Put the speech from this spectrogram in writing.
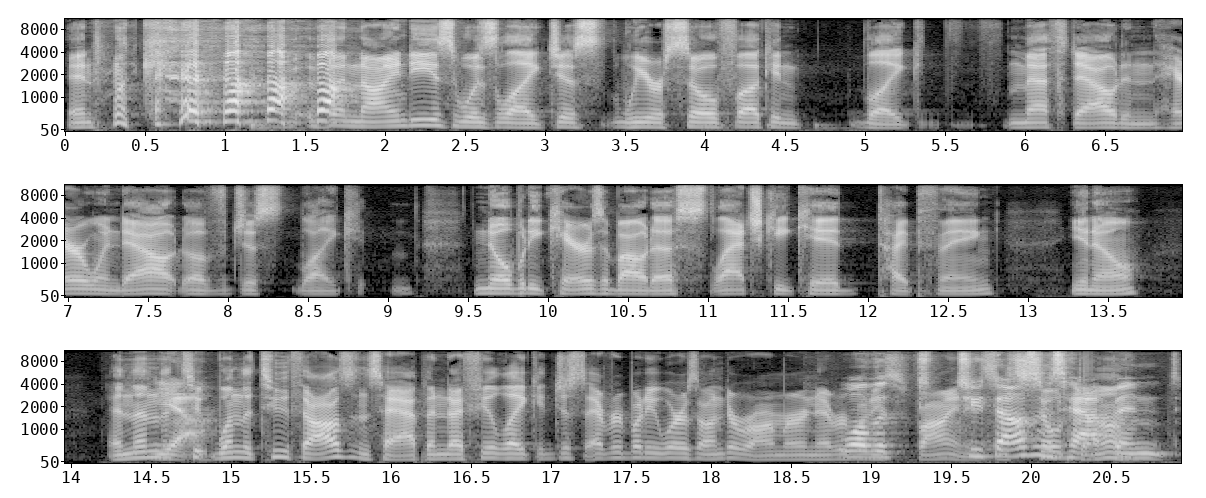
and like the 90s was like just we were so fucking like methed out and heroined out of just like nobody cares about us latchkey kid type thing you know and then the Yeah. two, when the 2000s happened i feel like it just everybody wears under armor and well, everybody's the fine It's two just so thousands dumb. happened.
